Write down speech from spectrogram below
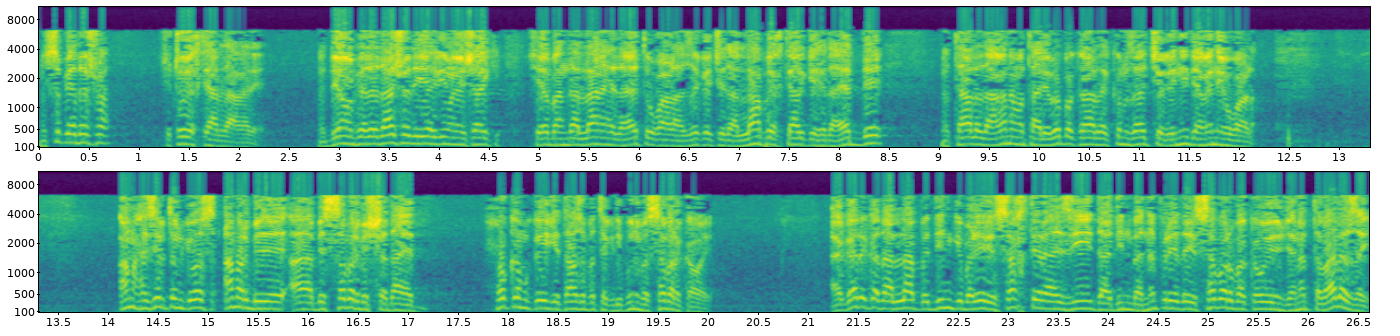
نو څه پیدا شو چې ټول اختیار دا غره نو دیو پیدا دا شو دی یهدی من شای کی چې بنده الله نه هدایت غواړي ځکه چې د الله په اختیار کې هدایت دی نو تعالی دا غنه مطالبه په کار د کم ذات چې غنی دی غنی غواړي ام حسبتم کې اوس امر بالصبر بالشدائد حکم کوي چې تاسو په تکلیفونو به صبر کوئ اگر کدا الله په دین کې ډېر سخت راځي دا دین به نه پرې دی صبر وکوي جنت ته والا ځي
